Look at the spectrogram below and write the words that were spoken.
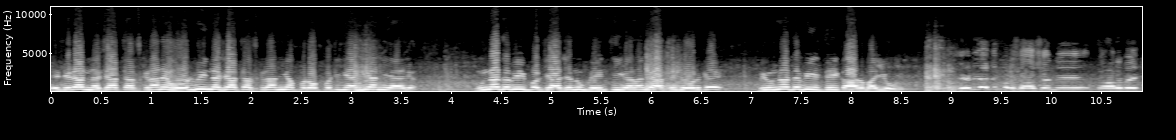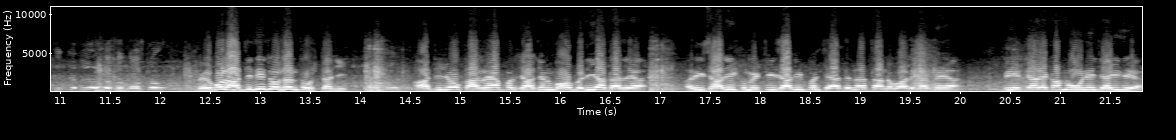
ਇਹ ਜਿਹੜਾ ਨਸ਼ਾ ਤਸਕਰਾਂ ਨੇ ਹੋਰ ਵੀ ਨਸ਼ਾ ਤਸਕਰਾਂ ਦੀਆਂ ਪ੍ਰਾਪਰਟੀਆਂ ਆਈਆਂ ਨਜਾਇਜ਼ ਉਹਨਾਂ ਤੇ ਵੀ ਪ੍ਰਸ਼ਾਸਨ ਨੂੰ ਬੇਨਤੀ ਕਰਾਂਗੇ ਹੱਥ ਜੋੜ ਕੇ ਵੀ ਉਹਨਾਂ ਤੇ ਵੀ ਇੱਦਾਂ ਹੀ ਕਾਰਵਾਈ ਹੋਵੇ। ਜਿਹੜੀ ਅੱਜ ਪ੍ਰਸ਼ਾਸਨ ਨੇ ਕਾਰਵਾਈ ਕੀਤੀ ਹੈ, ਤੁਸੀਂ ਉਹ ਦੱਸ ਦਿਓ ਬਿਲਕੁਲ ਅੱਜ ਦੀ ਤੋਂ ਸੰਤੁਸ਼ਟ ਹਾਂ ਜੀ। ਅੱਜ ਜੋ ਕਰ ਰਿਹਾ ਪ੍ਰਸ਼ਾਸਨ ਬਹੁਤ ਵਧੀਆ ਕਰ ਰਿਹਾ। ਅਸੀਂ ਸਾਰੀ ਕਮੇਟੀ ਸਾਰੀ ਪੰਚਾਇਤ ਦਾ ਧੰਨਵਾਦ ਕਰਦੇ ਆ ਵੀ ਇੱਦਾਂ ਦੇ ਕੰਮ ਹੋਣੇ ਚਾਹੀਦੇ ਆ।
